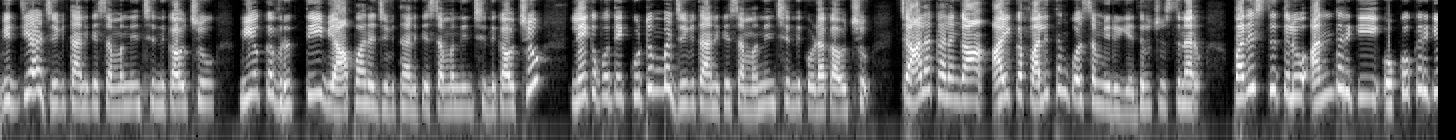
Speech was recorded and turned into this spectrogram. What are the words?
విద్యా జీవితానికి సంబంధించింది కావచ్చు మీ యొక్క వృత్తి వ్యాపార జీవితానికి సంబంధించింది కావచ్చు లేకపోతే కుటుంబ జీవితానికి సంబంధించింది కూడా కావచ్చు. చాలా కాలంగా ఆ యొక్క ఫలితం కోసం మీరు ఎదురు చూస్తున్నారు పరిస్థితులు అందరికీ ఒక్కొక్కరికి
